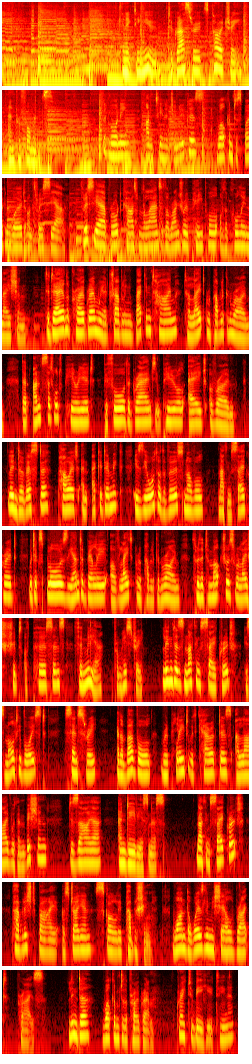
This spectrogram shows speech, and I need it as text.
connecting you to grassroots poetry and performance. Good morning, I'm Tina Giannoukos. Welcome to Spoken Word on 3CR. 3CR broadcasts from the lands of the Wurundjeri people of the Kulin Nation. Today on the program, we are travelling back in time to late Republican Rome, that unsettled period before the grand imperial age of Rome. Linda Weste, poet and academic, is the author of the verse novel Nothing Sacred, which explores the underbelly of late Republican Rome through the tumultuous relationships of persons familiar from history. Linda's Nothing Sacred is multi voiced, sensory, and above all, replete with characters alive with ambition, desire, and deviousness. Nothing Sacred, published by Australian Scholarly Publishing, won the Wesley Michel Wright Prize. Linda, welcome to the program. Great to be here, Tina.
